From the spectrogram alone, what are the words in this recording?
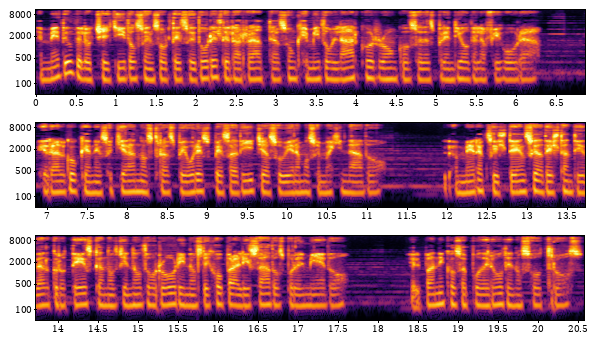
En medio de los chillidos ensordecedores de las ratas, un gemido largo y ronco se desprendió de la figura. Era algo que ni siquiera nuestras peores pesadillas hubiéramos imaginado. La mera existencia de esta entidad grotesca nos llenó de horror y nos dejó paralizados por el miedo. El pánico se apoderó de nosotros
